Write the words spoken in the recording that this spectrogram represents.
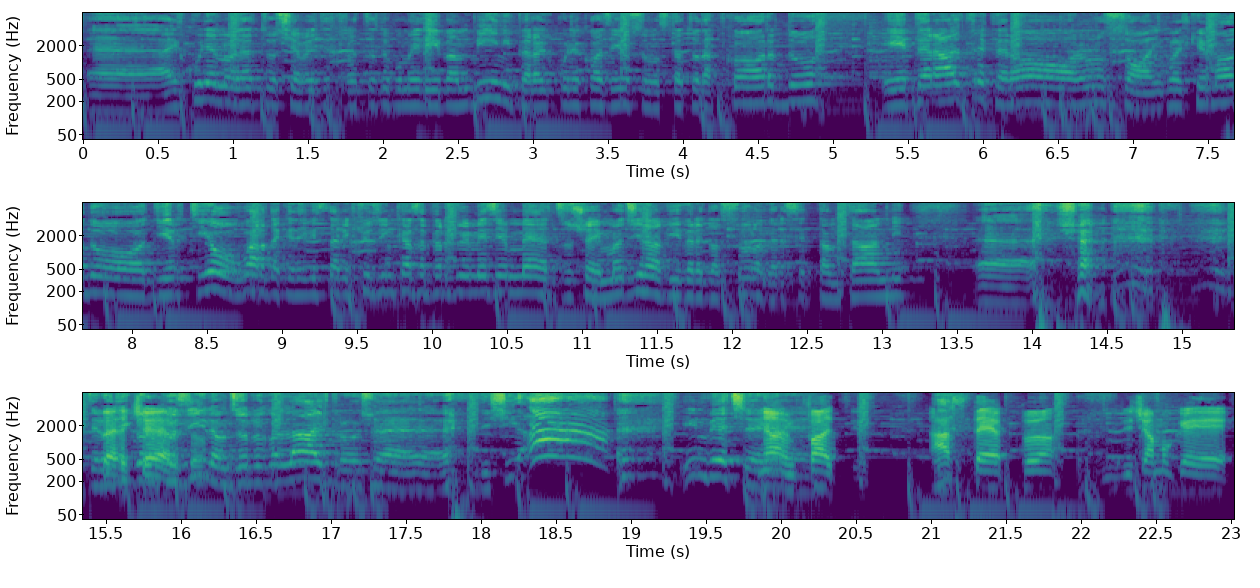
Eh, alcuni hanno detto ci avete trattato come dei bambini, per alcune cose io sono stato d'accordo e per altre però, non lo so, in qualche modo dirti oh guarda che devi stare chiuso in casa per due mesi e mezzo, cioè immagina vivere da solo, avere 70 anni, eh, cioè te lo Beh, dicono certo. così da un giorno con l'altro, cioè dici ah! Invece... No, infatti, a step, diciamo che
